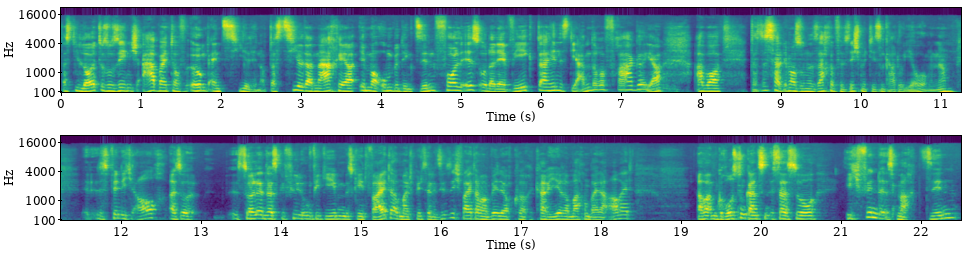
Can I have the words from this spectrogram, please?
dass die Leute so sehen, ich arbeite auf irgendein Ziel hin. Ob das Ziel dann nachher immer unbedingt sinnvoll ist oder der Weg dahin ist die andere Frage, ja. Aber das ist halt immer so eine Sache für sich mit diesen Graduierungen. Ne? Das finde ich auch. Also es soll dann das Gefühl irgendwie geben, es geht weiter, man spezialisiert sich weiter, man will ja auch Karriere machen bei der Arbeit. Aber im Großen und Ganzen ist das so, ich finde, es macht Sinn,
